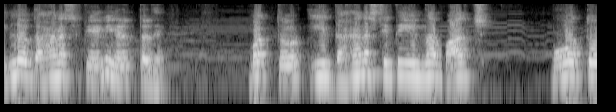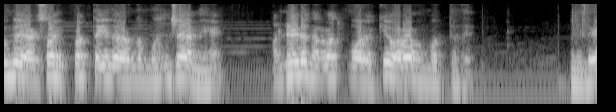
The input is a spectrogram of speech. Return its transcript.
ಇನ್ನೂ ದಹನ ಸ್ಥಿತಿಯಲ್ಲಿ ಇರುತ್ತದೆ. ಮತ್ತು ಈ ದಹನ ಸ್ಥಿತಿಯಿಂದ ಮಾರ್ಚ್ ಮೂವತ್ತೊಂದು ಎರಡ್ ಸಾವಿರದ ಇಪ್ಪತ್ತೈದರಂದು ಮುಂಜಾನೆ ಹನ್ನೆರಡು ನಲವತ್ಮೂರಕ್ಕೆ ಹೊರಹೊಮ್ಮುತ್ತದೆ. ಮೇಲೆ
